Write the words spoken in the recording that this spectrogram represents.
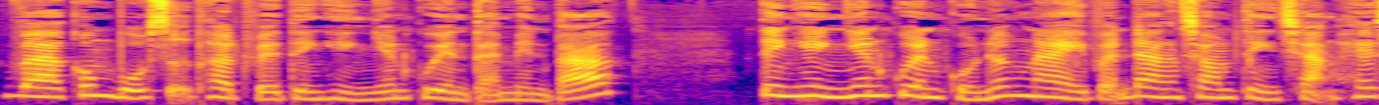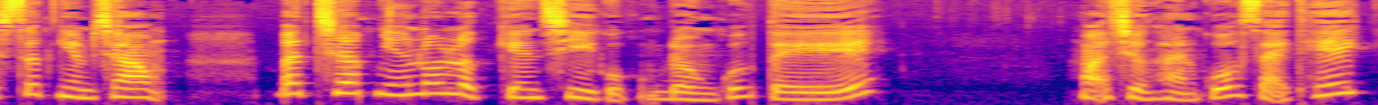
và công bố sự thật về tình hình nhân quyền tại miền Bắc, tình hình nhân quyền của nước này vẫn đang trong tình trạng hết sức nghiêm trọng, bất chấp những nỗ lực kiên trì của cộng đồng quốc tế. Ngoại trưởng Hàn Quốc giải thích,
